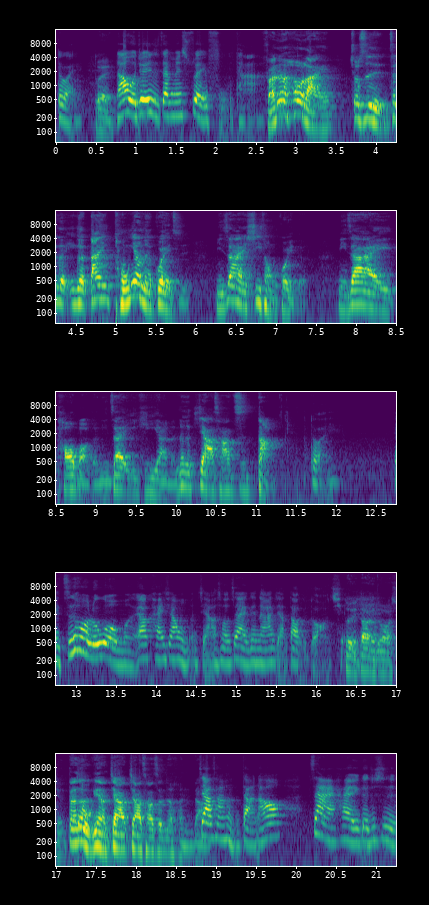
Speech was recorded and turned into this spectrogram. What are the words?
对，对，然后我就一直在那边说服他，反正后来就是这个一个单同样的柜子，你在系统柜的，你在淘宝的，你在 IKEA 的那个价差之大，对。哎，之后如果我们要开箱我们家的时候，再来跟大家讲到底多少钱。对，到底多少钱？但是我跟你讲，价价差真的很大。价差很大。然后再还有一个就是，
